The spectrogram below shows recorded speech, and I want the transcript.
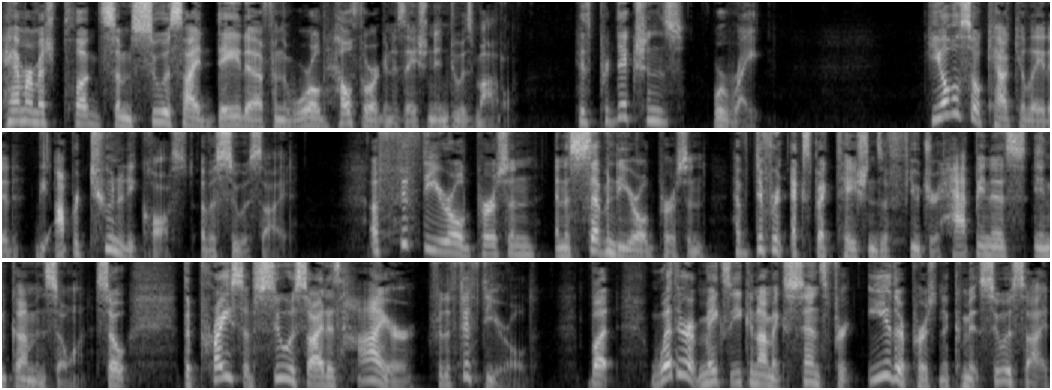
Hamermesh plugged some suicide data from the World Health Organization into his model. His predictions were right. He also calculated the opportunity cost of a suicide. A 50 year old person and a 70 year old person have different expectations of future happiness, income, and so on. So the price of suicide is higher for the 50 year old. But whether it makes economic sense for either person to commit suicide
